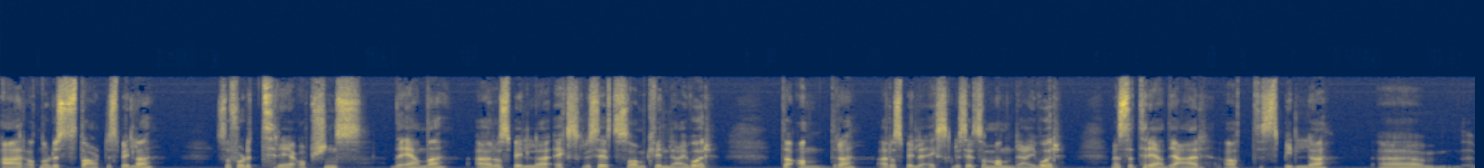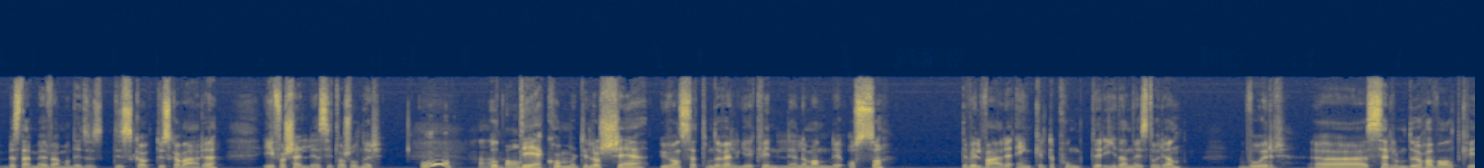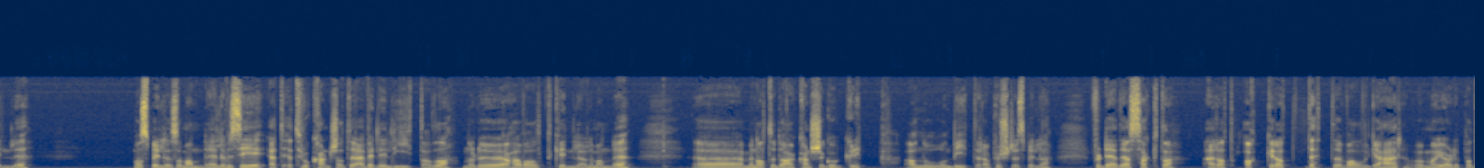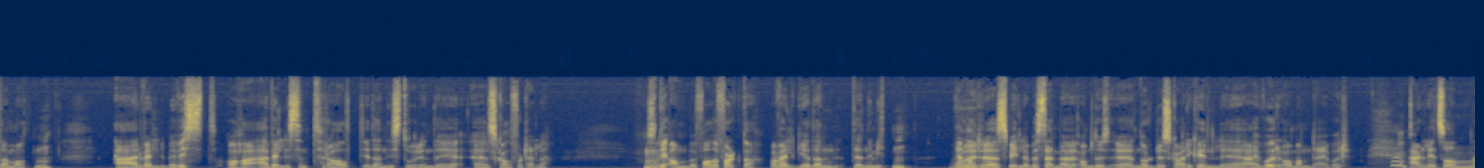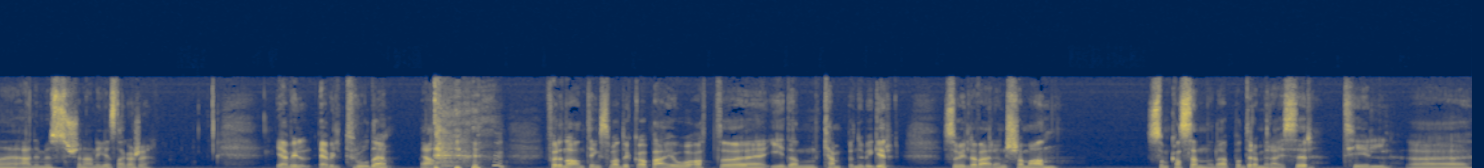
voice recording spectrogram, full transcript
er at når du starter spillet, så får du tre options Det ene er å spille eksklusivt som kvinnelig Eivor. Det andre er å spille eksklusivt som mannlig Eivor. Mens det tredje er at spillet eh, bestemmer hvem av de du, du, skal, du skal være i forskjellige situasjoner. Og det kommer til å skje uansett om du velger kvinnelig eller mannlig også. Det vil være enkelte punkter i denne historien hvor uh, selv om du har valgt kvinnelig, må spille som mannlig. Eller vil si, jeg, jeg tror kanskje at det er veldig lite av det da, når du har valgt kvinnelig eller mannlig. Eh, men at du da kanskje går glipp av noen biter av puslespillet. For det de har sagt, da, er at akkurat dette valget her, om å gjøre det på den måten, er veldig bevisst og er veldig sentralt i den historien de eh, skal fortelle. Så de anbefaler folk da å velge den, den i midten, hvor Jaha. spillet bestemmer om du, eh, når du skal være kvinnelig Eivor og mannlig Eivor. Er det litt sånn eh, Animus shenanigans, da, kanskje? Jeg vil, jeg vil tro det. Ja. For en annen ting som har dukka opp, er jo at uh, i den campen du bygger, så vil det være en sjaman som kan sende deg på drømmereiser til uh,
